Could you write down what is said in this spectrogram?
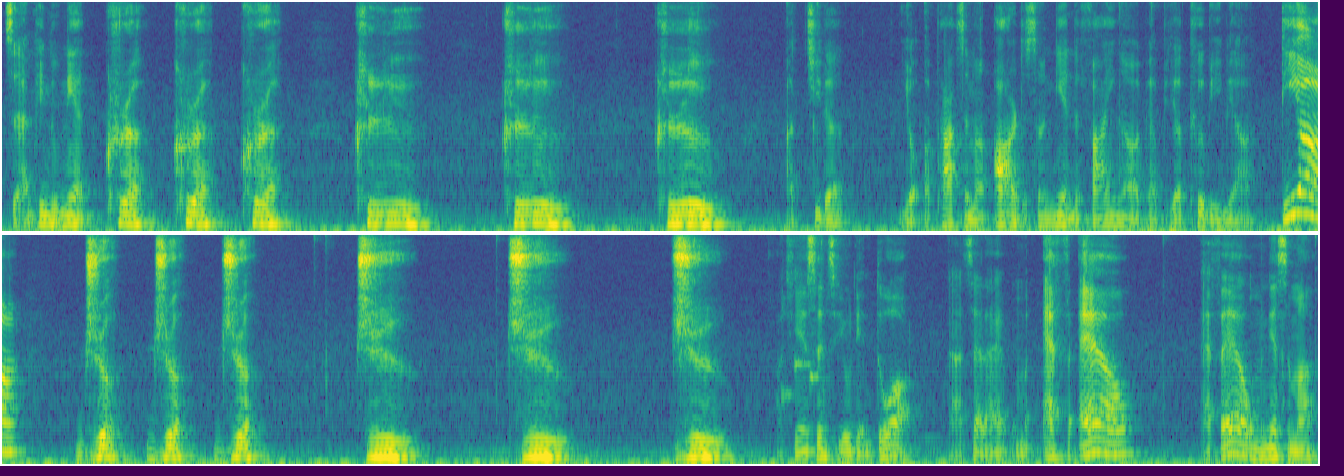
自然拼读念 cr cr cr clue clue clue 啊，记得有 approximate r 的时候念的发音啊，要比较特别一点啊。第二 dr dr dr drew drew drew 啊，今天生词有点多啊，再来我们 f l。F l 我们念什么？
